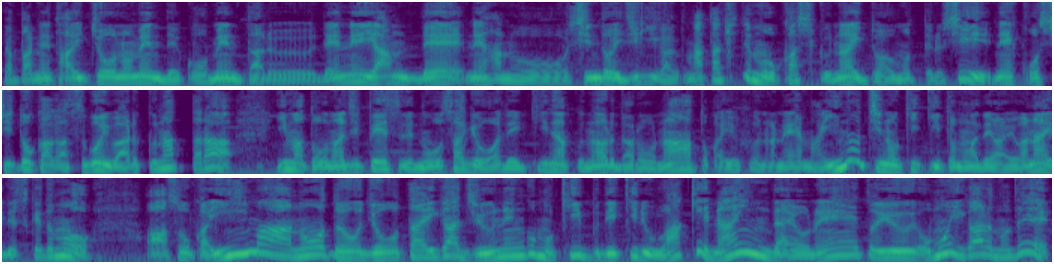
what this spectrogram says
やっぱね、体調の面でこうメンタルでね、病んで、ね、あの、しんどい時期がまた来てもおかしくないとは思ってるし、ね、腰とかがすごい悪くなったら、今と同じペースで農作業はできなくなるだろうなとかいう風なね、まあ命の危機ととまでは言わないですけども、あ、そうか、今の状態が10年後もキープできるわけないんだよね、という思いがあるので、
